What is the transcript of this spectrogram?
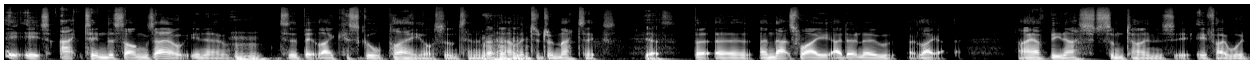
it, it's acting the songs out. You know, it's a bit like a school play or something. I'm into dramatics, Yes. but uh, and that's why I don't know. Like, I have been asked sometimes if I would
